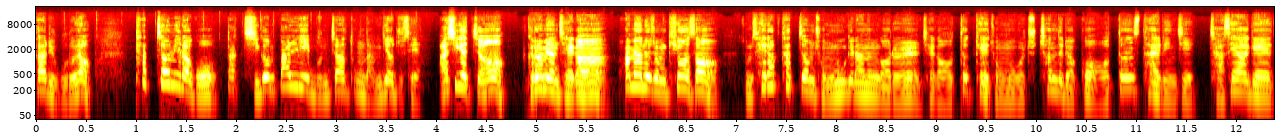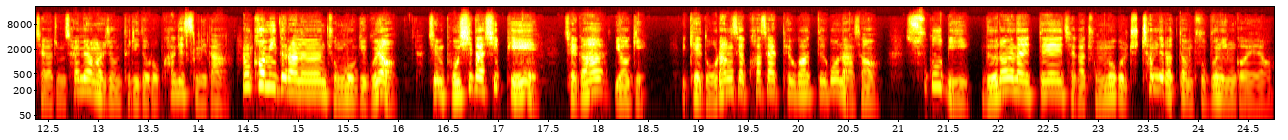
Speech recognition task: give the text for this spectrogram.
010-6815-6446으로요. 타점이라고 딱 지금 빨리 문자 한 통 남겨주세요. 아시겠죠? 그러면 제가 화면을 좀 키워서 좀 세력 타점 종목이라는 거를 제가 어떻게 종목을 추천드렸고 어떤 스타일인지 자세하게 제가 좀 설명을 좀 드리도록 하겠습니다. 한커미드라는 종목이고요. 지금 보시다시피 제가 여기 이렇게 노란색 화살표가 뜨고 나서 수급이 늘어날 때 제가 종목을 추천드렸던 부분인 거예요.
